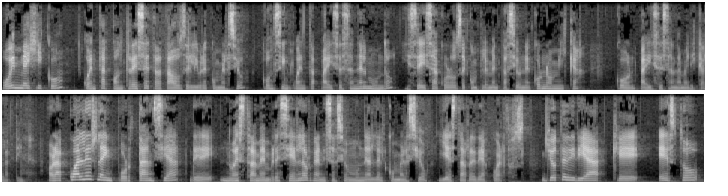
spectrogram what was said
Hoy México cuenta con 13 tratados de libre comercio con 50 países en el mundo y 6 acuerdos de complementación económica con países en América Latina. Ahora, ¿cuál es la importancia de nuestra membresía en la Organización Mundial del Comercio y esta red de acuerdos? Yo te diría que esto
